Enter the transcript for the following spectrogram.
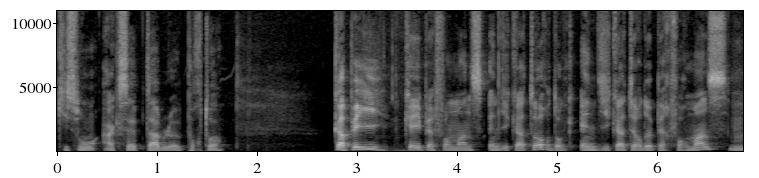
qui sont acceptables pour toi? KPI, Key Performance Indicator, donc indicateur de performance. Mm.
